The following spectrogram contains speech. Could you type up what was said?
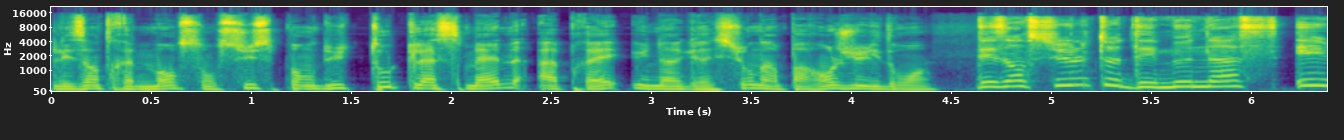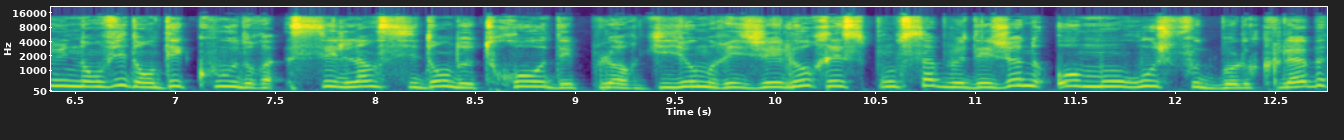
les entraînements sont suspendus toute la semaine après une agression d'un parent, Julie Droin. Des insultes, des menaces et une envie d'en découdre. C'est l'incident de trop, déplore Guillaume Rigello, responsable des jeunes au Montrouge Football Club.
